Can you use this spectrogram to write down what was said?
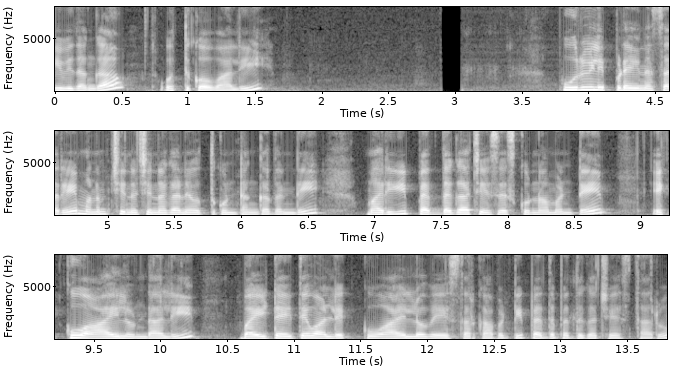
ఈ విధంగా ఒత్తుకోవాలి. పూరీలు ఎప్పుడైనా సరే మనం చిన్న చిన్నగానే ఒత్తుకుంటాం కదండి. మరీ పెద్దగా చేసేసుకున్నామంటే ఎక్కువ ఆయిల్ ఉండాలి. బయట అయితే వాళ్ళు ఎక్కువ ఆయిల్లో వేస్తారు కాబట్టి పెద్ద పెద్దగా చేస్తారు.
